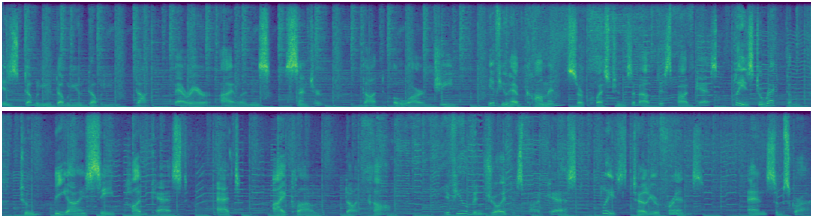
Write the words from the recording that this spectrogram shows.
is www.barrierislandscenter.org. If you have comments or questions about this podcast, please direct them to bicpodcast at icloud.com. If you have enjoyed this podcast, please tell your friends and subscribe.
